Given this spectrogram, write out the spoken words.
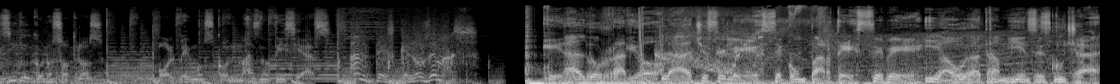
Sigue con nosotros. Volvemos con más noticias. Antes que los demás. Heraldo Radio. La HCL se comparte, se ve y ahora también se escucha.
